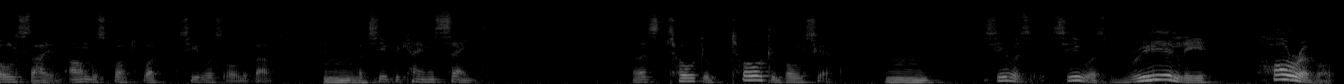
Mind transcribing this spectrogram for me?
bullseye, on the spot, what she was all about. Mm. But she became a saint. That's total, total bullshit. Mm. She was she was really horrible,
